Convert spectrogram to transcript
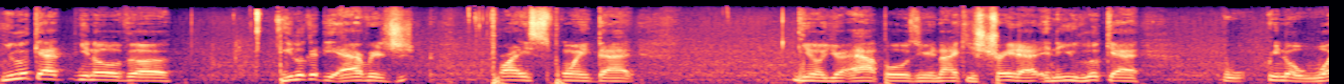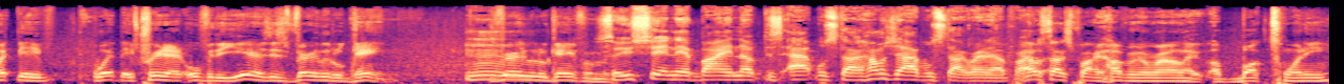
You look at you know the you look at the average price point that you know your apples and your nikes trade at and then you look at you know what they've what they've traded at over the years is very little gain It's very little gain from it Mm. So you're sitting there buying up this Apple stock. How much is Apple stock right now? Probably? apple stock's probably hovering around like a buck 20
